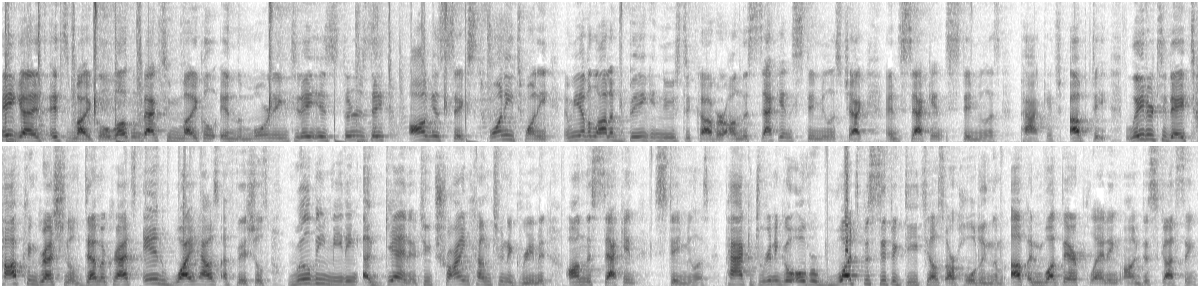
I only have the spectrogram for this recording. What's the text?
Hey guys, it's Michael. Welcome back to Michael in the Morning. Today is Thursday, August 6, 2020, and we have a lot of big news to cover on the second stimulus check and second stimulus package update. Later today, top congressional Democrats and White House officials will be meeting again to try and come to an agreement on the second stimulus package. We're going to go over what specific details are holding them up and what they're planning on discussing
